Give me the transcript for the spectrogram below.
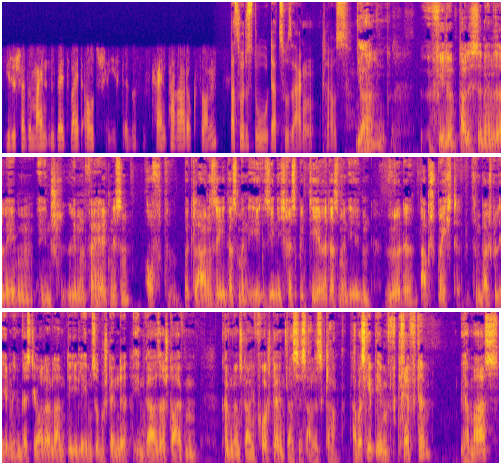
jüdischer Gemeinden weltweit ausschließt. Also es ist kein Paradoxon. Was würdest du dazu sagen, Klaus? Ja, Viele Palästinenser leben in schlimmen Verhältnissen. Oft beklagen sie, dass man sie nicht respektiere, dass man ihnen Würde abspricht. Zum Beispiel eben im Westjordanland die Lebensumstände im Gazastreifen können wir uns gar nicht vorstellen. Das ist alles klar. Aber es gibt eben Kräfte wie Hamas,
